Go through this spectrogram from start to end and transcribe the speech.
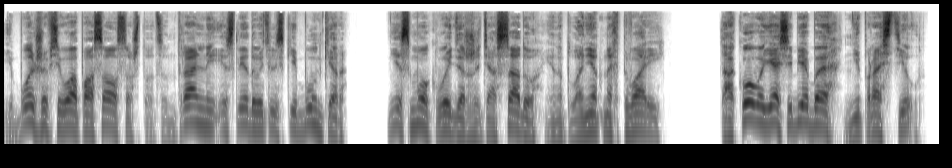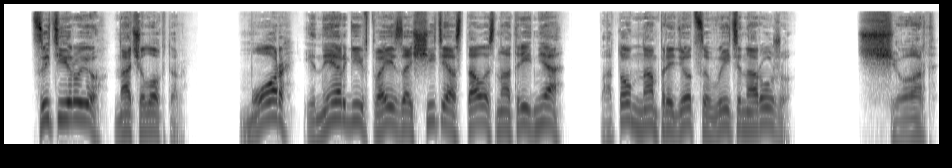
И больше всего опасался, что центральный исследовательский бункер не смог выдержать осаду инопланетных тварей. Такого я себе бы не простил. «Цитирую», — начал Октор. «Мор, энергии в твоей защите осталось на три дня. Потом нам придется выйти наружу». «Черт!»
